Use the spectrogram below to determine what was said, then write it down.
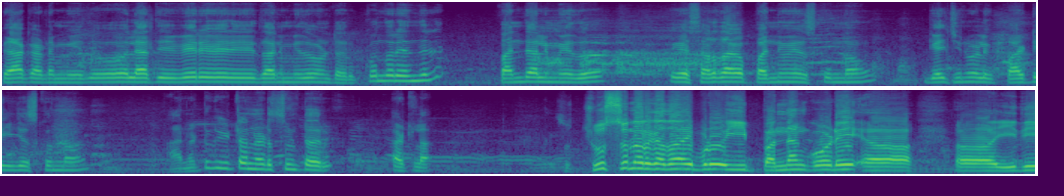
పేకాట మీద లేకపోతే వేరే వేరే దాని మీద ఉంటారు. కొందరు ఏంటంటే పందాల మీద ఇక సరదాగా పందెం వేసుకుందాం గెలిచిన వాళ్ళకి పార్టీలు చేసుకుందాం అన్నట్టుగా ఇట్లా నడుస్తుంటారు. అట్లా. సో చూస్తున్నారు కదా ఇప్పుడు ఈ పందెం కోడి ఇది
